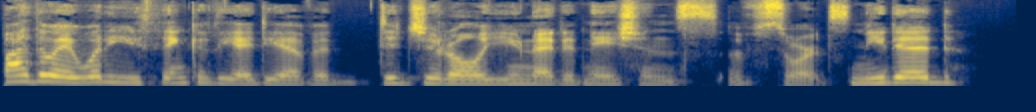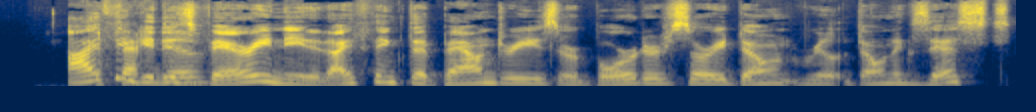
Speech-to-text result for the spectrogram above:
By the way, what do you think of the idea of a digital United Nations of sorts? Needed? I effective? think it is very needed. I think that boundaries or borders, sorry, don't real don't exist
